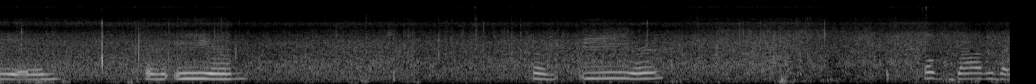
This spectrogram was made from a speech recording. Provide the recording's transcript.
Ian. From Ian. From Ian. Oh, God, by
